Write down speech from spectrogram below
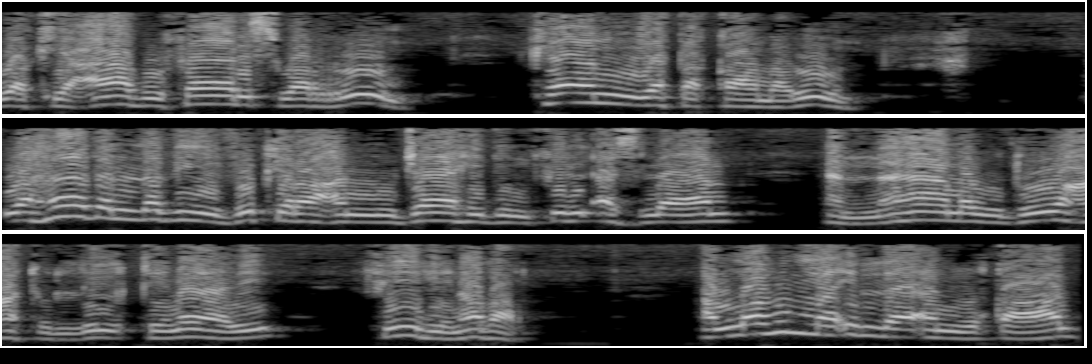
وكعاب فارس والروم كانوا يتقامرون. وهذا الذي ذكر عن مجاهد في الأزلام أنها موضوعة للقمار فيه نظر. اللهم إلا أن يقال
